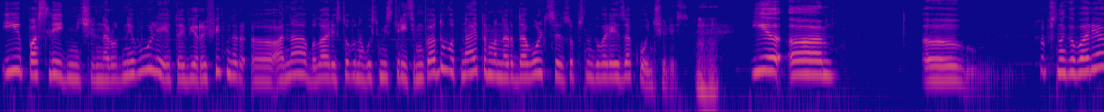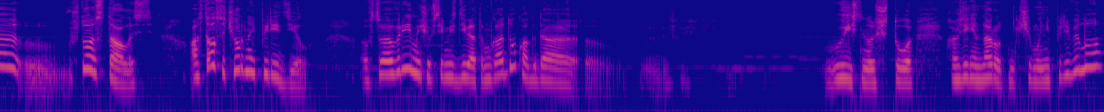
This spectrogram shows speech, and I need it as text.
И последний член народной воли, это Вера Фигнер, э, она была арестована в 1983 году. Вот на этом народовольцы, собственно говоря, и закончились. Мгм. И, э, собственно говоря, э, что осталось? Остался черный передел. В свое время, еще в 1979 году, когда э, выяснилось, что хождение в народ ни к чему не привело,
